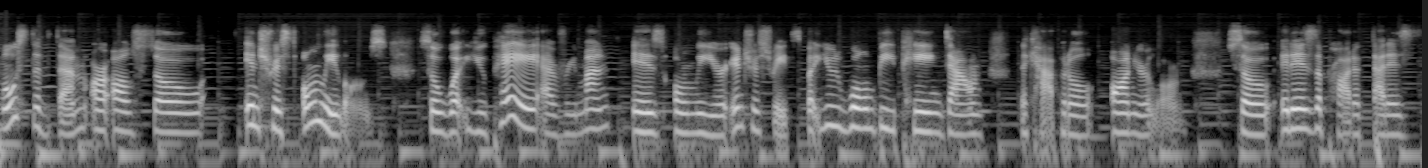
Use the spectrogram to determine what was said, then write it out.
Most of them are also interest only loans. So, what you pay every month is only your interest rates, but you won't be paying down the capital on your loan. So, it is a product that is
